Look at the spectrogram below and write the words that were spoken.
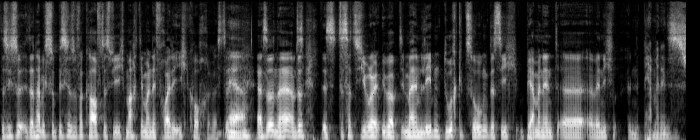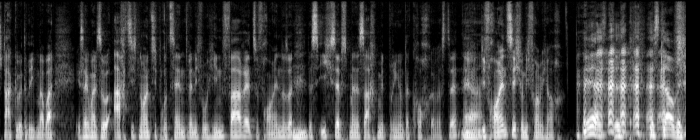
dass ich so, dann habe ich so ein bisschen so verkauft, dass wie ich mache dir mal eine Freude, ich koche, weißt du? Ja. Also, ne, und das, das, das hat sich überall, überhaupt in meinem Leben durchgezogen, dass ich permanent, äh, wenn ich, äh, permanent ist stark übertrieben, aber ich sage mal so 80, 90 Prozent, wenn ich wohin fahre zu Freunden oder so, dass ich selbst meine Sachen mitbringe und da koche, weißt du? Mhm. Ja. Die freuen sich und ich freue mich auch. Ja, das, das, das glaube ich.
